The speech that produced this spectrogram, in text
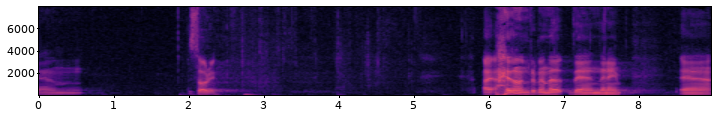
um, sorry. I, I, don't remember the, the name. Uh,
